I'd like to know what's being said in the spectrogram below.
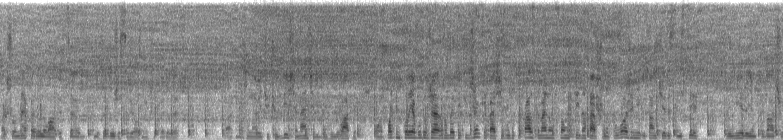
Так що не переливати, це, це дуже серйозно, якщо перелити. Так, можна навіть чуть-чуть більше, менше відрегулювати. От. Потім, коли я буду вже робити підживки перші, буду показувати, в мене в основному стоїть на першому положенні і там через вісі вимірюємо подачу.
